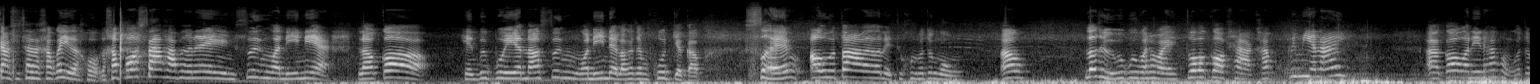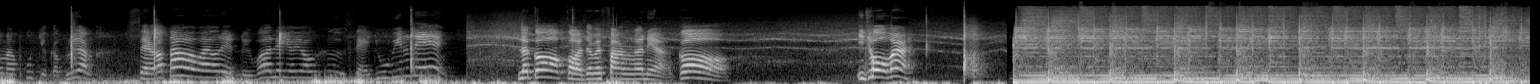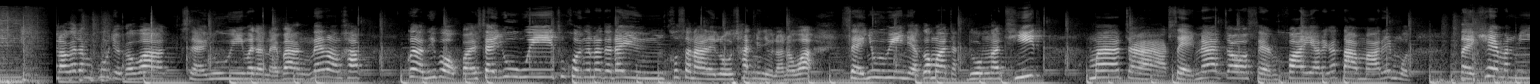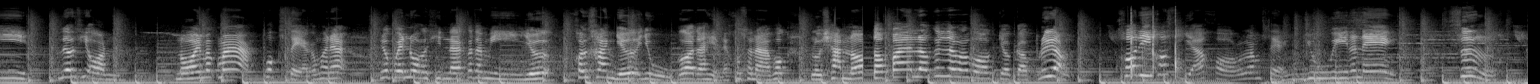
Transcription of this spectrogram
กับทุกท่านะครับก็อยู่กับผมนะครับบอสซาพาเพลินนเอง ซึ่งวันนี้เนี่ยเราก็เห็นปุยๆกันนะซึ่งวันนี้เนี่ยเราก็จะมาพูดเกี่ยวกับแสงอัลตราไวโอเลตทุกคนก็จะงง เอ้าเราถือปุยๆมาทำไมตัวประกอบฉากครับ ไม่มีอะไรอะก็วันนี้นะครับผมก็จะมาพูดเกี่ยวกับเรื่องแสงอัลตราไวโอเลตหรือว่าเรียกย่อๆคือแสง UV นั่นเอง แล้วก็ก่อนจะไปฟังกันเนี่ยก็อินโทรมา ก็จะมาพูดเกี่ยวกับว่าแสง UV มาจากไหนบ้าง แน่นอนครับ ก็อย่างที่บอกไปแสง UV ทุกคนก็น่าจะได้ยินโฆษณาในโลชั่นกันอยู่แล้วนะว่าแสง UV เนี่ยก็มาจากดวงอาทิตย์ มาจากแสงหน้าจอแสงไฟอะไรก็ตามมาได้หมด แต่แค่มันมีเรื่องที่อ่อนน้อยมากๆ พวกแสงพวกเนี้ยยกเว้นดวงอาทิตย์นะก็จะมีเยอะค่อนข้างเยอะอยู่ ก็จะเห็นในโฆษณาพวกโลชั่นเนาะต่อไปเราก็จะมาบอกเกี่ยวกับเรื่อง ข้อดีข้อเสียของลำแสง UV นั่นเอง ซึ่ง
